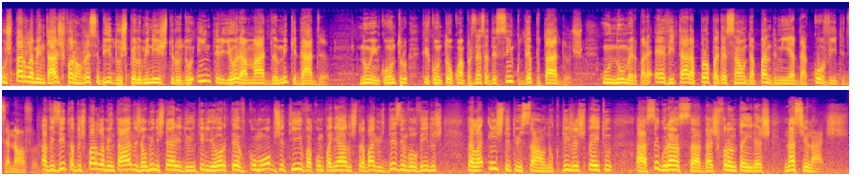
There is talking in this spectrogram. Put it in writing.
Os parlamentares foram recebidos pelo ministro do Interior, Ahmad Mikdad no encontro, que contou com a presença de cinco deputados, um número para evitar a propagação da pandemia da Covid-19. A visita dos parlamentares ao Ministério do Interior teve como objetivo acompanhar os trabalhos desenvolvidos pela instituição no que diz respeito à segurança das fronteiras nacionais.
